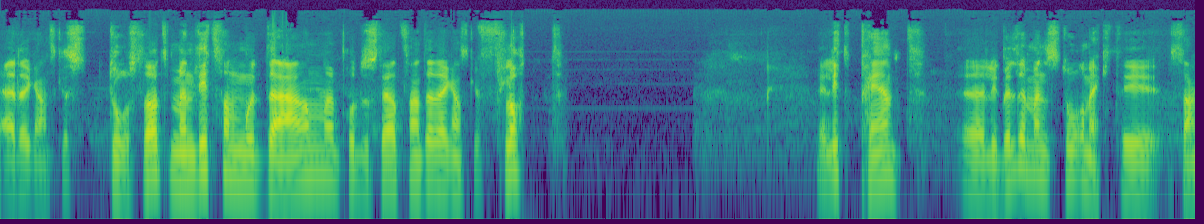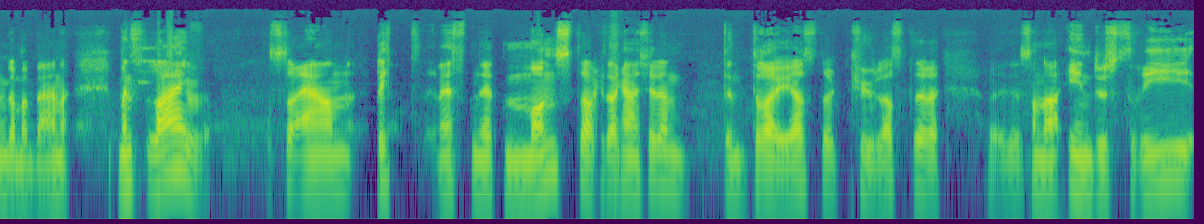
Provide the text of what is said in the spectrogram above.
er det ganske storslått, men litt sånn moderne produsert. sånn at Det er ganske flott. Litt pent uh, lydbilde, men stor og mektig sang da med bandet. Mens live så er han litt nesten et monster. Det er kanskje den, den drøyeste og kuleste eh, sånn industri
